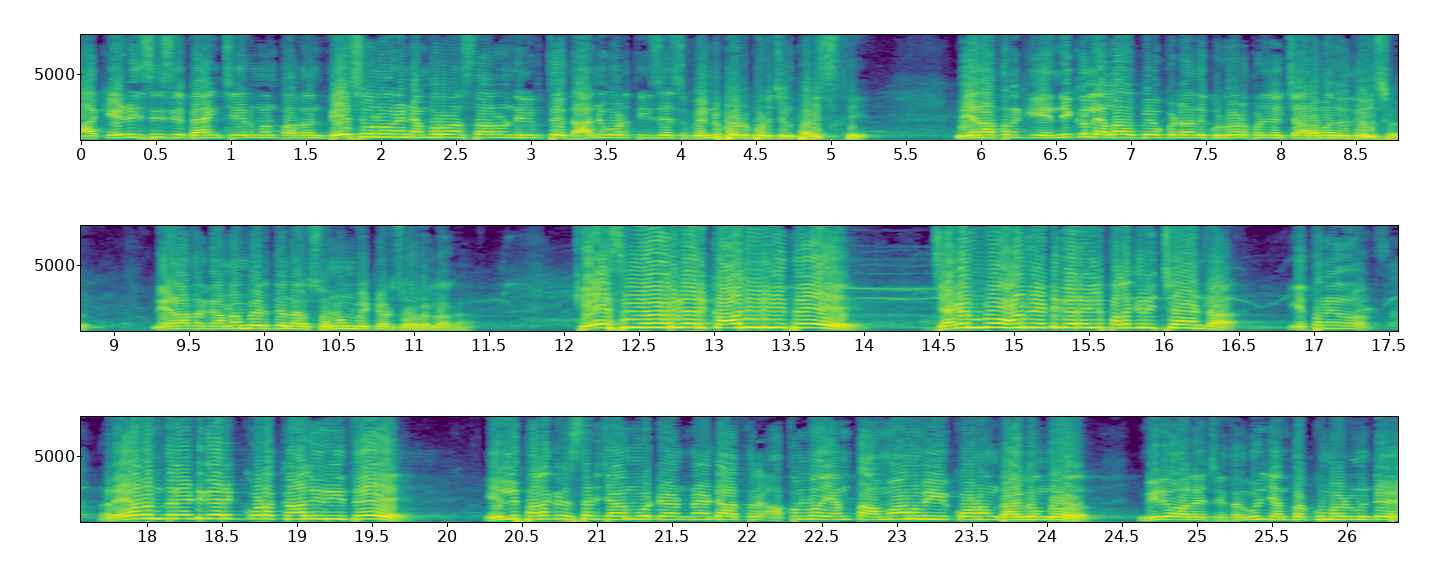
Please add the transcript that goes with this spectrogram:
నా కేడీసీసీ బ్యాంక్ చైర్మన్ పదవిని దేశంలోనే నెంబర్ వన్ స్థానంలో నిలిపితే దాన్ని కూడా తీసేసి వెన్నుపోటు పొడిచిన పరిస్థితి. నేను అతనికి ఎన్నికలు ఎలా ఉపయోగపడాలని గుడివాడ ప్రజలకు చాలామంది తెలుసు. నేను అతనికి అన్నం పెడితే నాకు సున్నం పెట్టాడు సోదరులారా. కేసీఆర్ గారి కాలు ఇరిగితే జగన్మోహన్ రెడ్డి గారు వెళ్ళి పలకరించాయంట ఇతను రేవంత్ రెడ్డి గారికి కూడా కాలు ఇరిగితే వెళ్ళి పలకరిస్తాడు జగన్మోహన్ రెడ్డి అంటున్నా అంటే అతను అతనిలో ఎంత అమానవీయ కోణం దాగి ఉందో మీరు ఆలోచించి ఇతని గురించి ఎంత తక్కువ మాడుకుంటే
